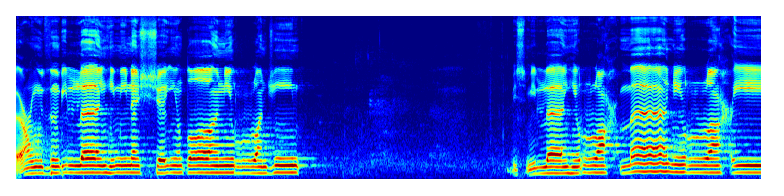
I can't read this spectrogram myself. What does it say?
أعوذ بالله من الشيطان الرجيم بسم الله الرحمن الرحيم.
